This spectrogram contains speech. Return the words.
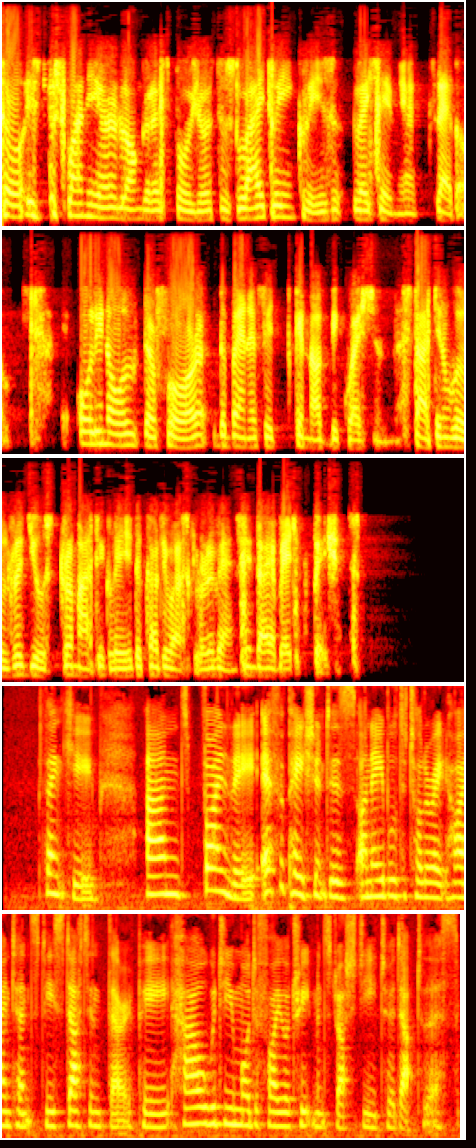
So it's just one year longer exposure to slightly increase glycemic level. All in all, therefore, the benefit cannot be questioned. Statin will reduce dramatically the cardiovascular events in diabetic patients. Thank you. And finally, if a patient is unable to tolerate high intensity statin therapy, how would you modify your treatment strategy to adapt to this?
